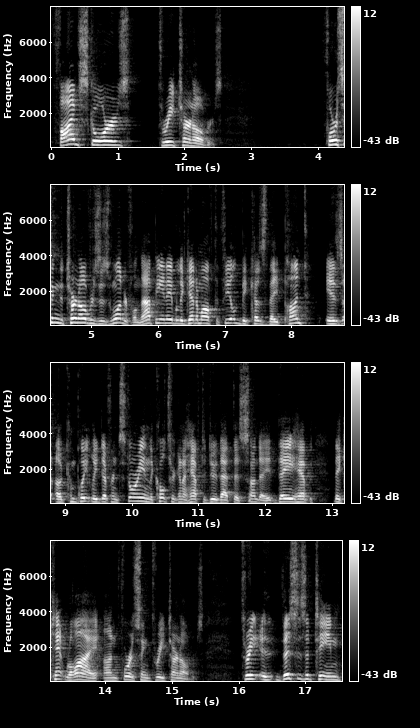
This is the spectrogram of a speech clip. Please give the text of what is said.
five scores, three turnovers. Forcing the turnovers is wonderful. Not being able to get them off the field because they punt is a completely different story, and the Colts are going to have to do that this Sunday. They have they can't rely on forcing three turnovers. Three. Uh, this is a team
